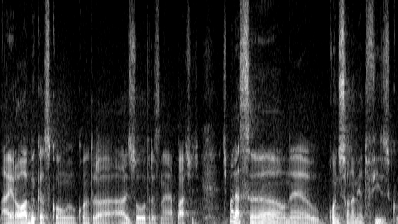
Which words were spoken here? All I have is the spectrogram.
aeróbicas como, quanto a- as outras, né? A parte de, de malhação, né? O condicionamento físico.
